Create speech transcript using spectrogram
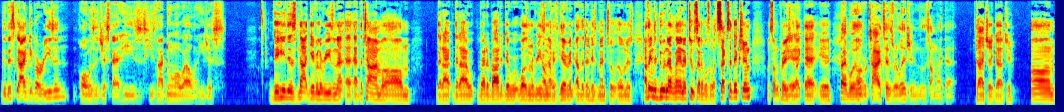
did this guy give a reason, or was it just that he's he's not doing well and he just did He is not given a reason at, at the time um that I that I read about it. There wasn't a reason that was given other than his mental illness. I think the dude in Atlanta too said it was what sex addiction or something crazy Yeah. like that. Yeah, like was tied to his religion or something like that? gotcha, gotcha. Um,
